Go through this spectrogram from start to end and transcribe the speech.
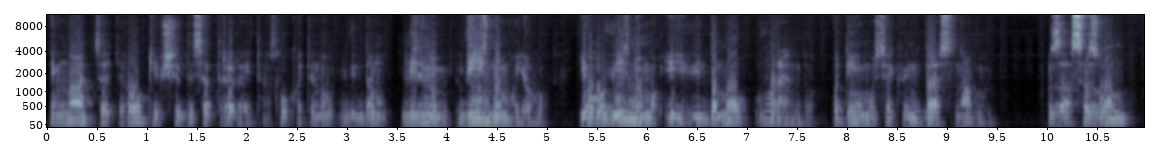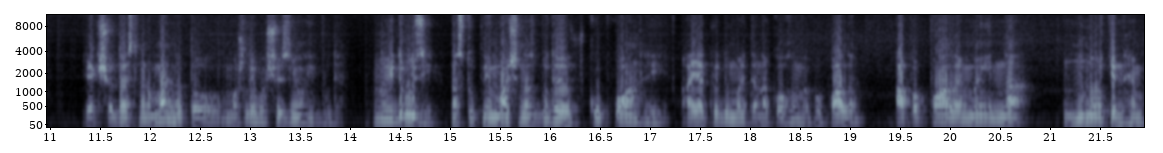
17 років 63 рейтинг. Слухайте, ну віддам, візьмемо, візьмемо його. Його візьмемо і віддамо в оренду. Подивимося, як він дасть нам за сезон. Якщо дасть нормально, то можливо щось з нього і буде. Ну і друзі, наступний матч у нас буде в Кубку Англії. А як ви думаєте, на кого ми попали? А попали ми на Ноттінгем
